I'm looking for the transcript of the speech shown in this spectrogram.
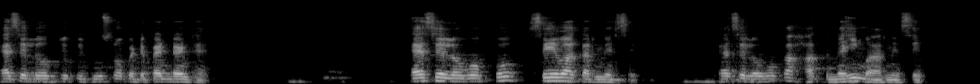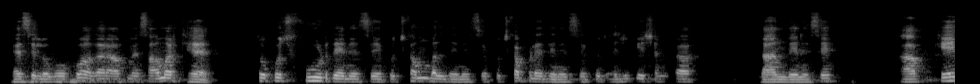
ऐसे लोग जो कि दूसरों पर डिपेंडेंट हैं। ऐसे लोगों को सेवा करने से, ऐसे लोगों का हक नहीं मारने से, ऐसे लोगों को अगर आप में सामर्थ्य है तो कुछ फ़ूड देने से, कुछ कंबल देने से, कुछ कपड़े देने से, कुछ एजुकेशन का दान देने से आपके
